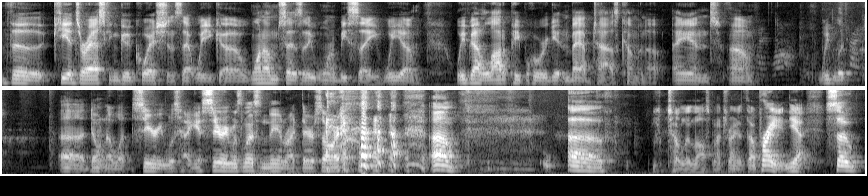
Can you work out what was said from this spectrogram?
the kids are asking good questions that week. Uh, one of them says they want to be saved. We uh, we've got a lot of people who are getting baptized coming up, and um, we look. Uh, don't know what Siri was. I guess Siri was listening in right there. Sorry. um, uh, totally lost my train of thought. Praying, yeah. So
